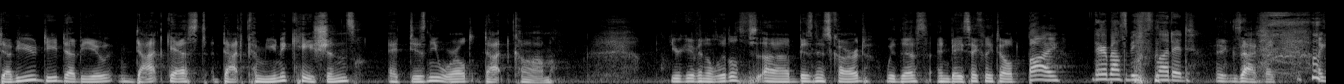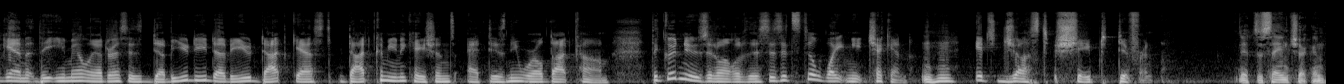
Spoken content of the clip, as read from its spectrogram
www.guest.communications at disneyworld.com. You're given a little uh, business card with this and basically told, bye. They're about to be flooded. Exactly. Again, the email address is www.guest.communications at disneyworld.com. The good news in all of this is it's still white meat chicken. Mm-hmm. It's just shaped different. it's the same chicken.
